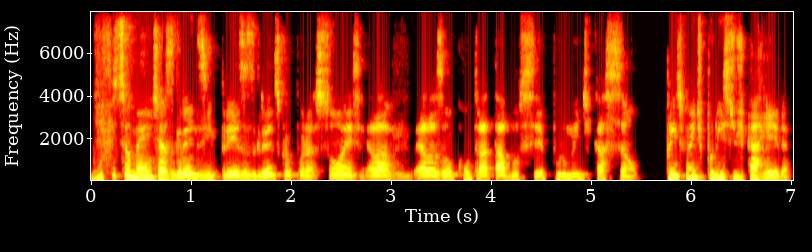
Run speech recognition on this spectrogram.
dificilmente as grandes empresas, as grandes corporações, elas, elas vão contratar você por uma indicação, principalmente por início de carreira.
